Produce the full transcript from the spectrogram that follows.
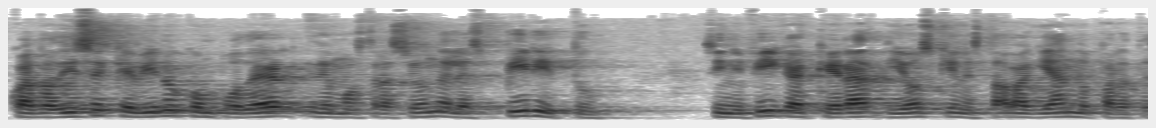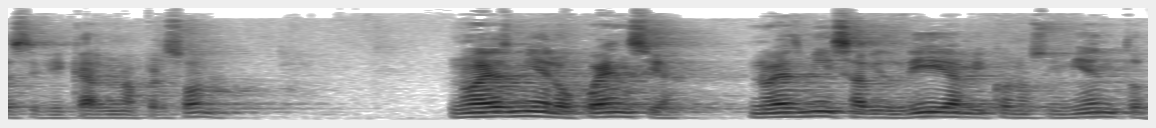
Cuando dice que vino con poder y demostración del Espíritu, significa que era Dios quien estaba guiando para testificar a una persona. No es mi elocuencia, no es mi sabiduría, mi conocimiento,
